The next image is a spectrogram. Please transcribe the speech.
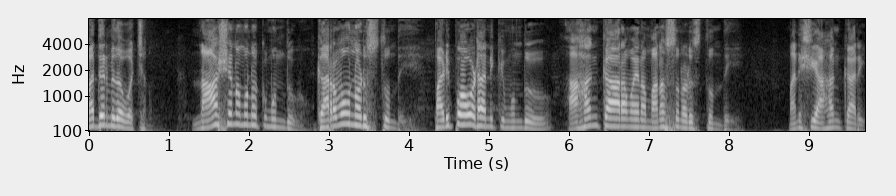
పద్దెనిమిదవ వచనం. నాశనమునకు ముందు గర్వం నడుస్తుంది. పడిపోవడానికి ముందు అహంకారమైన మనస్సు నడుస్తుంది. మనిషి అహంకారి.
